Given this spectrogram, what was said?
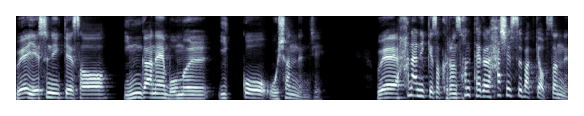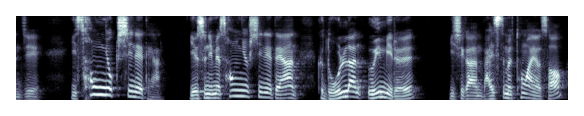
왜 예수님께서 인간의 몸을 입고 오셨는지, 왜 하나님께서 그런 선택을 하실 수밖에 없었는지, 이 성육신에 대한, 예수님의 성육신에 대한 그 놀란 의미를 이 시간 말씀을 통하여서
